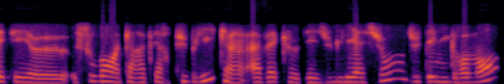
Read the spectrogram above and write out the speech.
C'était euh, souvent un caractère public hein, avec euh, des humiliations, du dénigrement.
